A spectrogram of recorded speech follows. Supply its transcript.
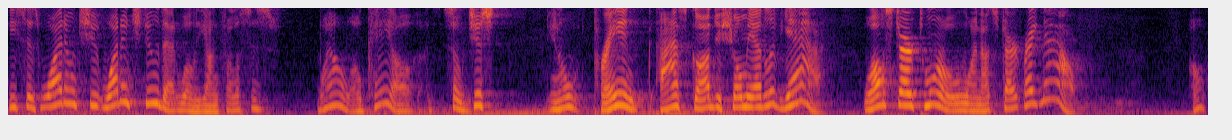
He says, Why don't you, why don't you do that? Well, the young fellow says, Well, okay, I'll, so just, you know, pray and ask God to show me how to live. Yeah. Well, I'll start tomorrow. Well, why not start right now? Oh,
